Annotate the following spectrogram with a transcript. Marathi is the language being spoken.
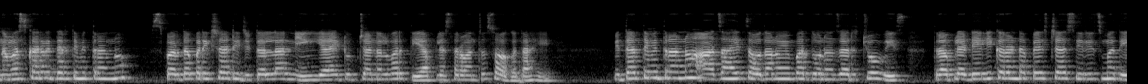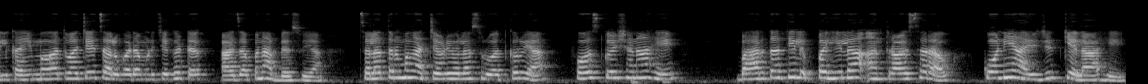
नमस्कार विद्यार्थी मित्रांनो. स्पर्धा परीक्षा डिजिटल लर्निंग या यूट्यूब चॅनलवरती आपल्या सर्वांचं स्वागत आहे. विद्यार्थी मित्रांनो आज आहे चौदा नोव्हेंबर दोन हजार चोवीस. तर आपल्या डेली करंट अफेअर्सच्या सिरीजमधील काही महत्त्वाचे चालू घडामोडीचे घटक आज आपण अभ्यासूया. चला तर मग आजच्या व्हिडिओला सुरुवात करूया. फर्स्ट क्वेश्चन आहे भारतातील पहिला अंतराळ सराव कोणी आयोजित केला आहे?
